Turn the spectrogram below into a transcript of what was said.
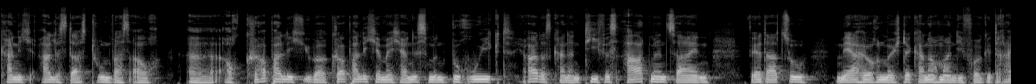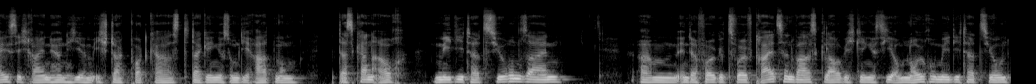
kann ich alles das tun, was auch, äh, auch körperlich über körperliche Mechanismen beruhigt. Ja, das kann ein tiefes Atmen sein. Wer dazu mehr hören möchte, kann auch mal in die Folge 30 reinhören hier im Ich Stark Podcast. Da ging es um die Atmung. Das kann auch Meditation sein. Ähm, in der Folge 12, 13 war es, glaube ich, ging es hier um Neuromeditation.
